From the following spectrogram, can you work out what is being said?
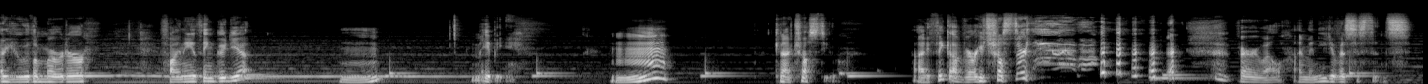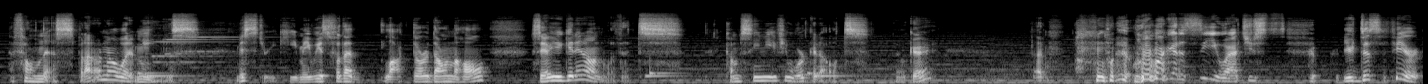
Are you the murderer? Find anything good yet? Hmm? Maybe. Hmm? Can I trust you? I think I'm very trustworthy. Very well, I'm in need of assistance. I found this, but I don't know what it means. Mystery key, maybe it's for that locked door down the hall? See how you get in on with it. Come see me if you work it out. Okay? Uh, where am I gonna see you at? You just... You disappear.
